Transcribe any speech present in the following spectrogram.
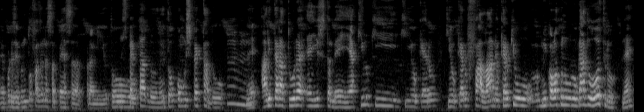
Né? Por exemplo, eu não estou fazendo essa peça para mim, eu O estou espectador, eu né? estou como espectador. Uhum. Né? A literatura é isso também, é aquilo que, que eu quero que eu quero falar, né? Eu quero que eu, eu me coloque no lugar do outro, né?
